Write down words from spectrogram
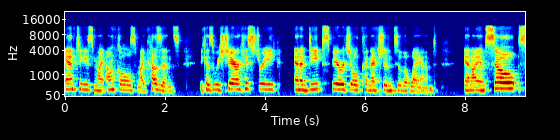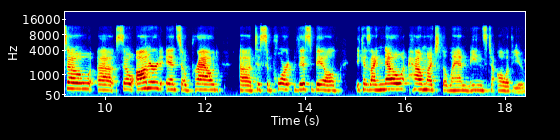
aunties, my uncles, my cousins, because we share history and a deep spiritual connection to the land. And I am so, so, uh, so honored and so proud uh, to support this bill because I know how much the land means to all of you.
